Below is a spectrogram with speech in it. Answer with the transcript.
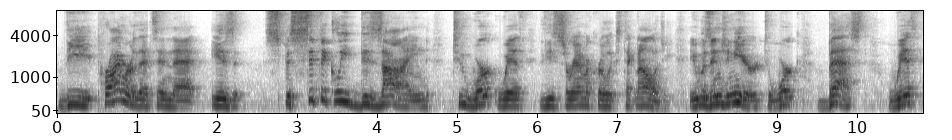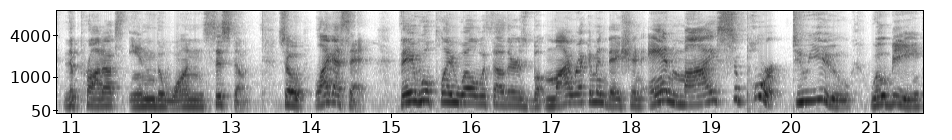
the primer that's in that is specifically designed to work with the ceramic acrylics technology. It was engineered to work best with the products in the one system. So, like I said, they will play well with others, but my recommendation and my support to you will be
